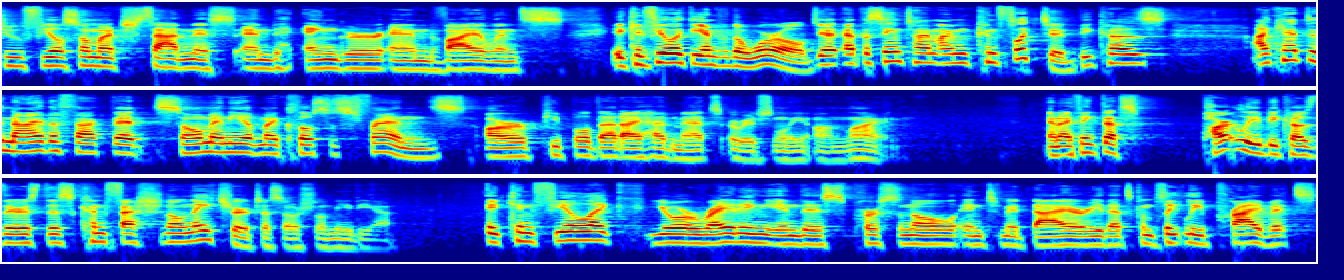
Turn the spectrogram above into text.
to feel so much sadness and anger and violence. It can feel like the end of the world. Yet at the same time, I'm conflicted because I can't deny the fact that so many of my closest friends are people that I had met originally online. And I think that's partly because there's this confessional nature to social media it can feel like you're writing in this personal, intimate diary that's completely private,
